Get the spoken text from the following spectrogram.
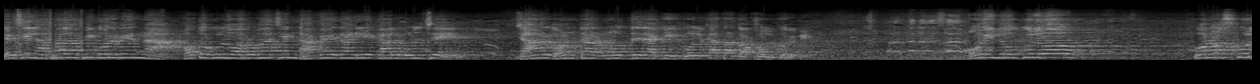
বেশি লাফালাফি করবেন না, কতগুলো অর্বাচীন ঢাকায় দাঁড়িয়ে কাল বলছে, চার ঘণ্টার মধ্যে নাকি কলকাতা দখল করবে। ওই লোকগুলো কোন স্কুল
